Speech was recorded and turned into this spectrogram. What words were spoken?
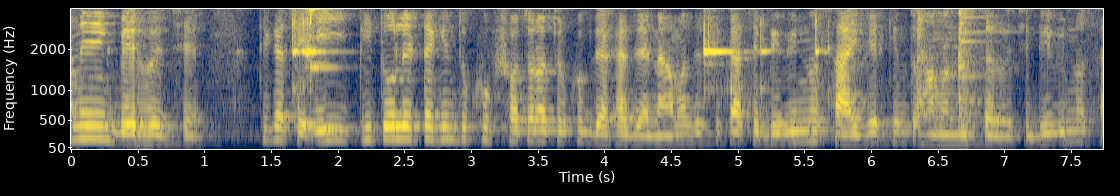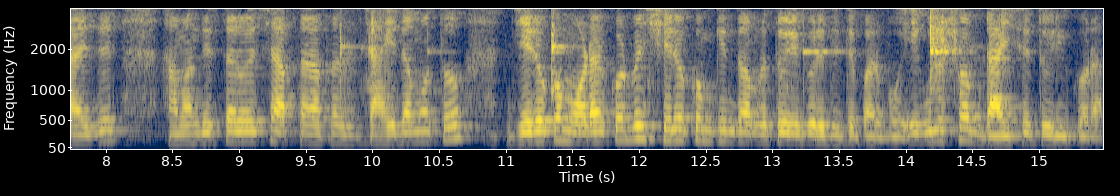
অনেক বের হয়েছে। ঠিক আছে? এই পিতলেরটা কিন্তু খুব সচরাচর খুব দেখা যায় না। আমাদের কাছে বিভিন্ন সাইজের কিন্তু হামানদিস্তা রয়েছে। বিভিন্ন সাইজের হামানদিস্তা রয়েছে আপনার আপনাদের চাহিদা মতো। যেরকম অর্ডার করবেন, সেরকম কিন্তু আমরা তৈরি করে দিতে পারব। এগুলো সব ডাইসে তৈরি করা।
